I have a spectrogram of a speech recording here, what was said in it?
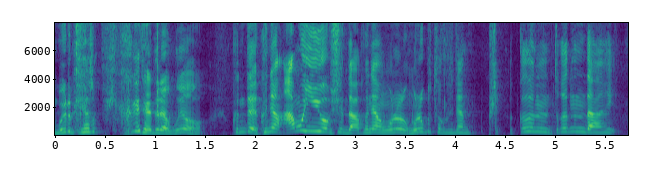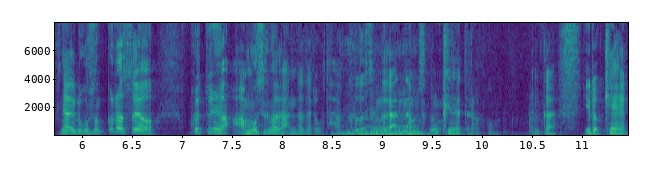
뭐 이렇게 계속 피- 크게 되더라고요. 근데 그냥 아무 이유 없이 나 그냥 오늘 오늘부터 그냥 피, 끊 끊는다 그냥 이러고서 끊었어요. 그랬더니 아무 생각이 안 나더라고. 다 그 생각이 안 나면서 끊게 되더라고. 그러니까 이렇게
